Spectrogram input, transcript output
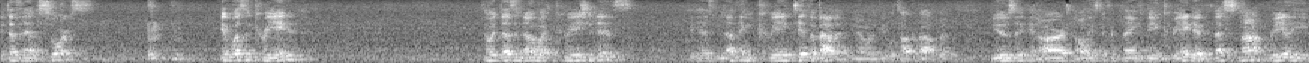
It doesn't have a source. It wasn't created. So it doesn't know what creation is. It has nothing creative about it. You know, when people talk about with music and art and all these different things being creative, that's not really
